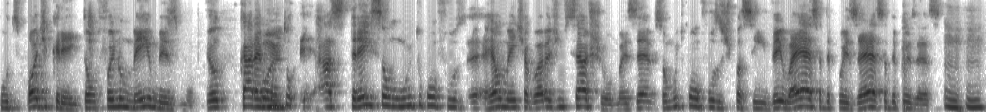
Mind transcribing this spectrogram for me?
Putz, pode crer. Então foi no meio mesmo. Eu, cara, é Foi. muito. As três são muito confusas. É, Realmente, agora a gente se achou, mas é- são muito confusas. Tipo assim, veio essa, depois essa, depois essa. Uhum.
